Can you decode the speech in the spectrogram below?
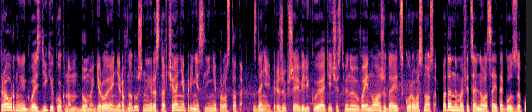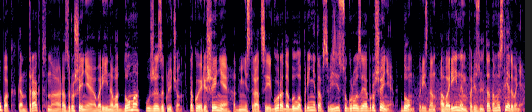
Траурные гвоздики к окнам дома героя неравнодушные ростовчане принесли не просто так. Здание, пережившее Великую Отечественную войну, ожидает скорого сноса. По данным официального сайта госзакупок, контракт на разрушение аварийного дома уже заключен. Такое решение администрации города было принято в связи с угрозой обрушения. Дом признан аварийным по результатам исследования.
